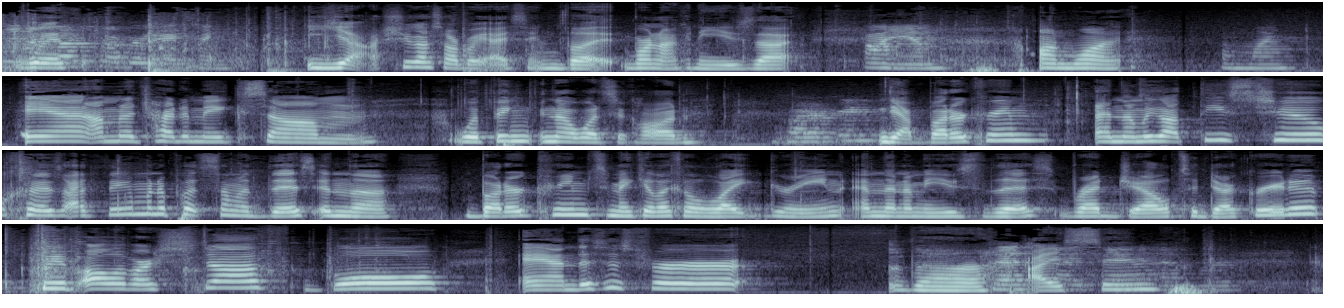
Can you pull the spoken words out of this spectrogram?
with. icing. Yeah, she got strawberry icing, but we're not gonna use that. I am On what? on mine. And I'm gonna try to make some whipping. No, what's it called? Buttercream. Yeah, buttercream. And then we got these two because I think I'm gonna put some of this in the buttercream to make it like a light green. And then I'm gonna use this red gel to decorate it. We have all of our stuff, bowl, and this is for the icing,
